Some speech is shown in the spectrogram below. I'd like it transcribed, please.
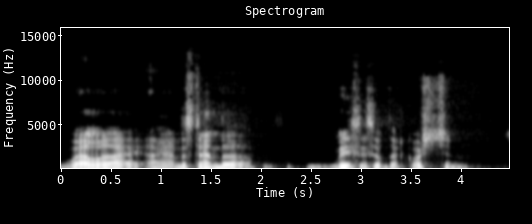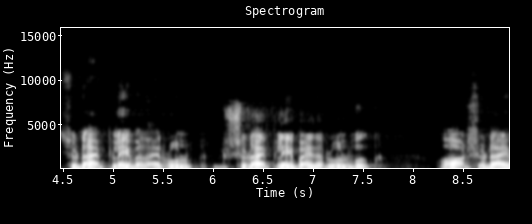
well, I, I understand the basis of that question. Should I play by the rule… should I play by the rule book or should I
